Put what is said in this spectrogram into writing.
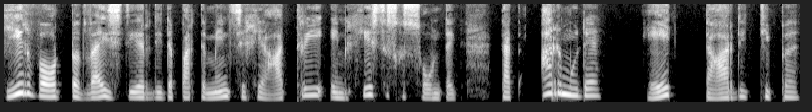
hier word bewys deur die departement psigiatrie en geestesgesondheid dat armoede het daardie tipe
